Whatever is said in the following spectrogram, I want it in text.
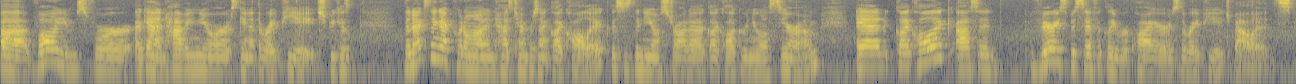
uh, volumes for, again, having your skin at the right pH, because the next thing I put on has 10% glycolic. This is the Neostrata Glycolic Renewal Serum. And glycolic acid very specifically requires the right pH balance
